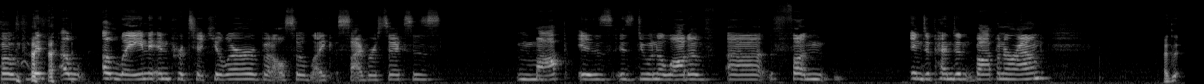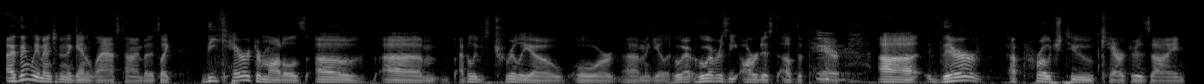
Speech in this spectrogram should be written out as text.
both with El- Elaine in particular, but also like Cyber Six's mop is is doing a lot of uh, fun, independent bopping around. I, th- I think we mentioned it again last time, but it's like the character models of um, I believe it's Trillo or uh, Meglia, whoever, whoever's the artist of the pair, uh, their approach to character design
